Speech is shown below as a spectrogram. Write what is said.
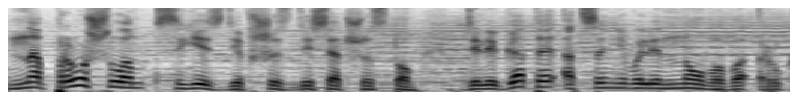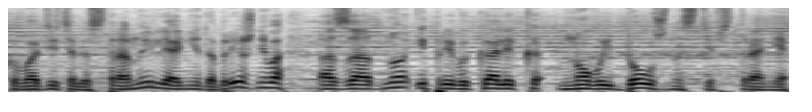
На прошлом съезде в 66-м делегаты оценивали нового руководителя страны Леонида Брежнева, а заодно и привыкали к новой должности в стране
